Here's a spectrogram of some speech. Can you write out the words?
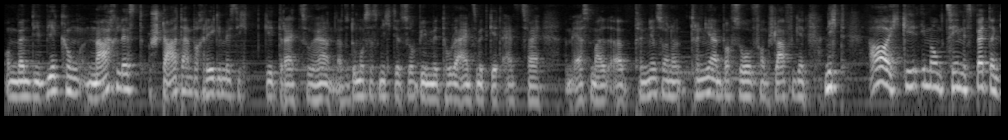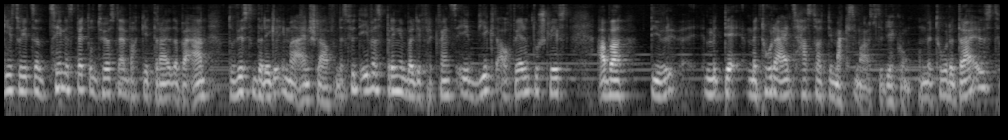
Und wenn die Wirkung nachlässt, starte einfach regelmäßig G3 zu hören. Also du musst es nicht so wie Methode 1 mit G 1, 2 beim ersten Mal äh, trainieren, sondern trainiere einfach so vom Schlafen gehen. Nicht, oh, ich gehe immer um 10 ins Bett, dann gehst du jetzt um 10 ins Bett und hörst einfach G3 dabei an. Du wirst in der Regel immer einschlafen. Das wird eh was bringen, weil die Frequenz eh wirkt, auch während du schläfst. Aber die, mit der Methode 1 hast du halt die maximalste Wirkung. Und Methode 3 ist,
